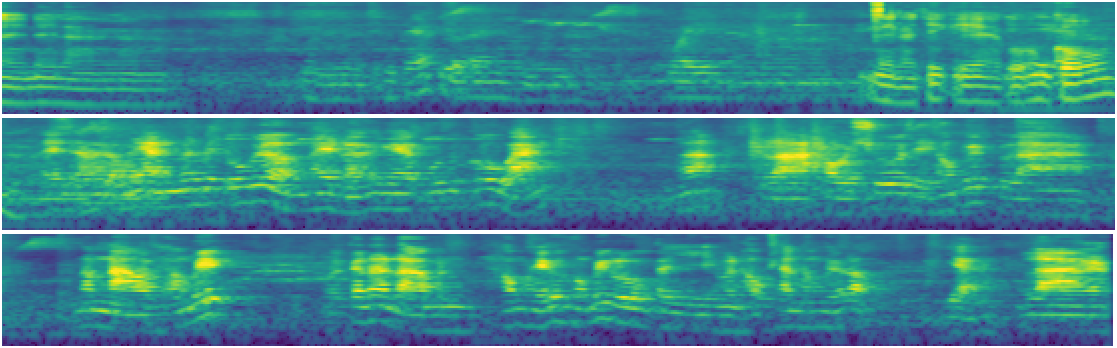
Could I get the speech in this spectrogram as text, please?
Đây đây là mình xin phép vô đây, mình quay đây là chiếc ghe của ông cố. Đây là mấy anh với mấy chú biết không? Đây là cái ghe của cố quản đó là hồi xưa thì không biết là năm nào thì không biết. Mà cái đó là mình không hiểu không biết luôn tại vì mình học sanh không hiểu đâu. Dạ. Là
